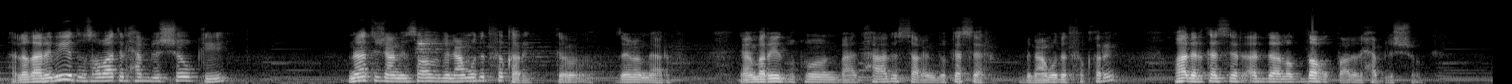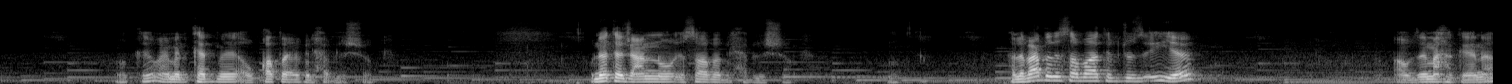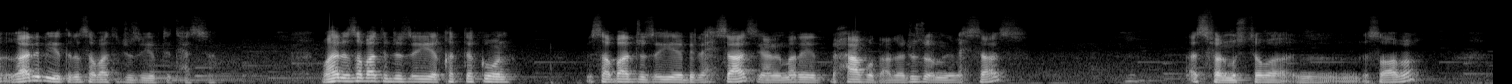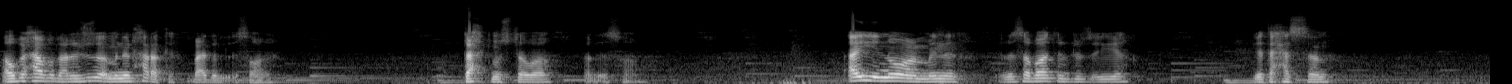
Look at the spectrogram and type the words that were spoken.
هلا غالبية إصابات الحبل الشوكي ناتج عن إصابة بالعمود الفقري زي ما بنعرف. يعني مريض بيكون بعد حادث صار عنده كسر بالعمود الفقري وهذا الكسر أدى للضغط على الحبل الشوكي. أوكي؟ وعمل كدمة أو قطع بالحبل الشوكي. ونتج عنه إصابة بالحبل الشوكي. هلا بعض الإصابات الجزئية أو زي ما حكينا غالبية الإصابات الجزئية بتتحسن. وهذه الإصابات الجزئية قد تكون إصابات جزئية بالإحساس يعني المريض بحافظ على جزء من الإحساس أسفل مستوى الإصابة أو بحافظ على جزء من الحركة بعد الإصابة تحت مستوى الإصابة. أي نوع من الإصابات الجزئية يتحسن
